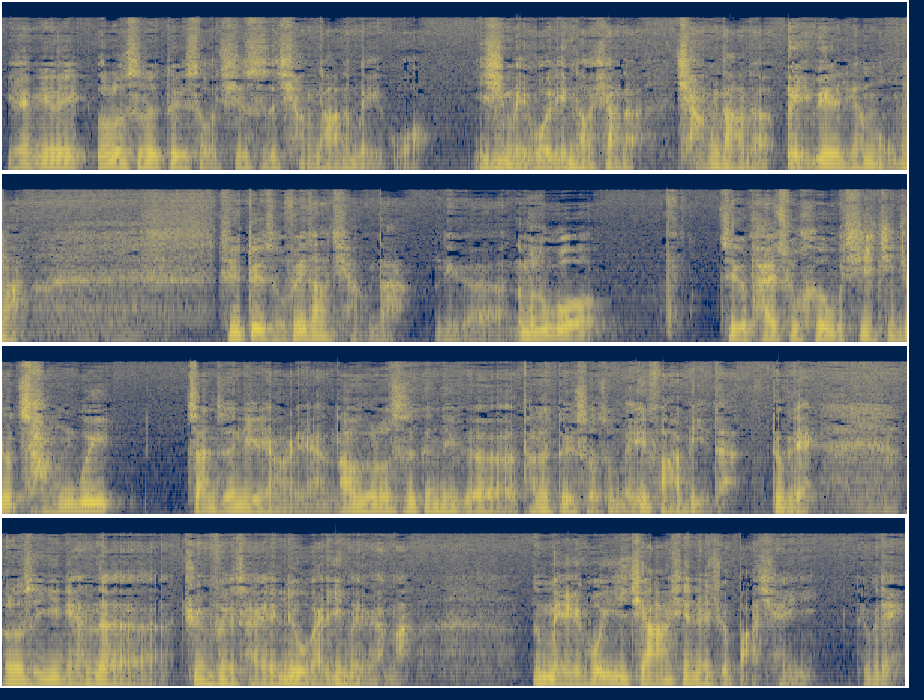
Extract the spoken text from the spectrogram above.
也因为俄罗斯的对手其实是强大的美国，以及美国领导下的强大的北约联盟嘛，所以对手非常强大。那个，那么如果这个排除核武器，仅就常规战争力量而言，那俄罗斯跟那个他的对手是没法比的，对不对？俄罗斯一年的军费才六百亿美元嘛，那美国一家现在就八千亿，对不对？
